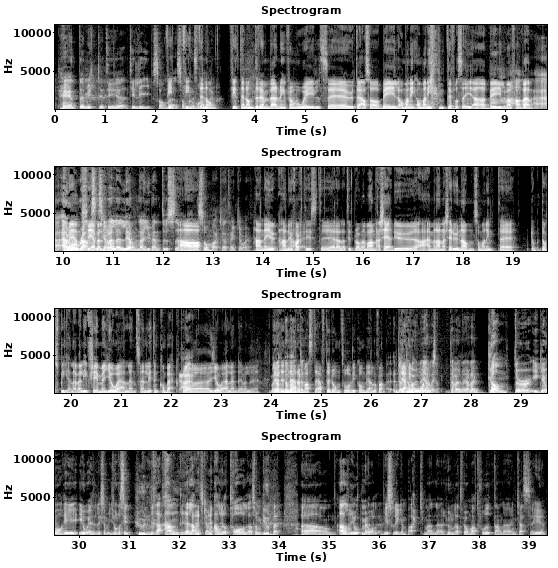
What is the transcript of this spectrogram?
det är inte mycket till, till liv som, fin, som Finns det någon? Finns det någon drömvärvning från Wales? Eh, ute, alltså Bale, om man, om man inte får säga Bale, vem fan? Vem? Aaron Ramsey, Ramsey ska bra. väl lämna Juventus eh, ja. i sommar kan jag tänka mig. Han är ju, han är ju faktiskt eh, relativt bra, men annars är det ju, men annars är det ju namn som man inte de, de, spelar väl i och för sig med Joe Allen, så en liten comeback på ja, ja. Joe Allen. Det är väl det, är det, det närmaste var, efter de två vi kom i alla fall. Och det, Danny Ward också. Det var ju någon jävla Gunter igår i, i liksom, gjorde sin 102 landskamp. Aldrig hört talas om gubben. Uh, aldrig gjort mål, visserligen back, men 102 eh, matcher utan uh, en kasse är ju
